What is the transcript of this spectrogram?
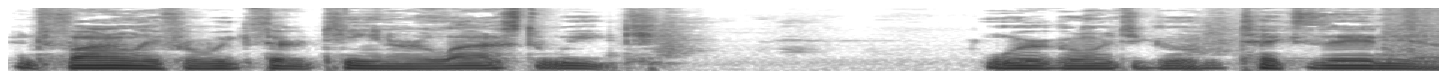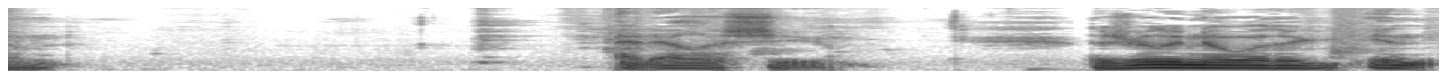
And finally, for week 13, or last week, we're going to go to Texas A&M at LSU. There's really no other in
